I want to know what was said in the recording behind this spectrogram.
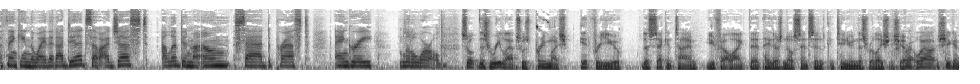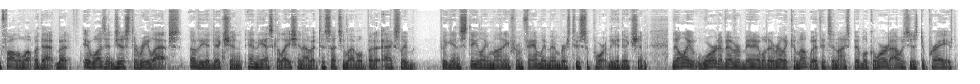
thinking the way that I did. So I just I lived in my own sad, depressed, angry little world. So this relapse was pretty much it for you the second time you felt like that, hey, there's no sense in continuing this relationship. Right. Well, she can follow up with that, but it wasn't just the relapse of the addiction and the escalation of it to such a level, but it actually began stealing money from family members to support the addiction. The only word I've ever been able to really come up with, it's a nice biblical word, I was just depraved.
